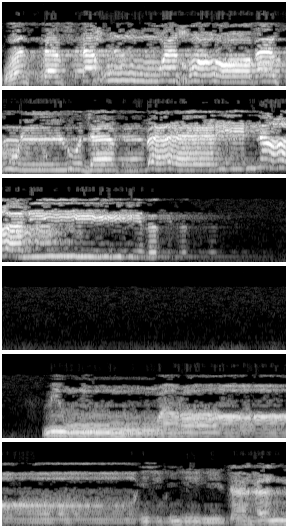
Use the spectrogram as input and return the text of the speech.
واستفتحوا وخاب وكل جبار عنيد. من ورائه جهنم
